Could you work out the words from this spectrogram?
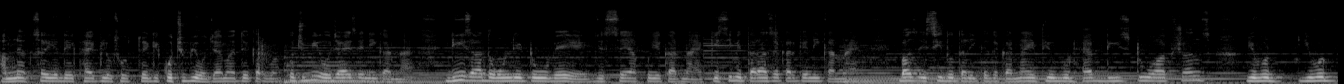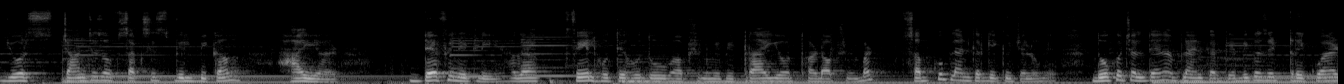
हमने अक्सर ये देखा है कि लोग सोचते हैं कि कुछ भी हो जाए, मैं तो ये करूँगा। कुछ भी हो जाए, इसे नहीं करना है। These are the only two way जिससे आपको ये करना है। किसी भी तरह से करके नहीं करना है। बस इसी दो तरीके से करना है। If you would have these two option you would you would your chances of success will become higher definitely अगर आप फेल होते हो दो ऑप्शन में भी try your third option but सबको प्लान करके क्यों चलोगे? दो को चलते हैं ना प्लान करके because it require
